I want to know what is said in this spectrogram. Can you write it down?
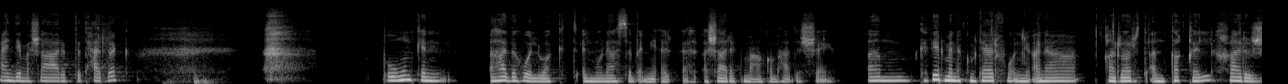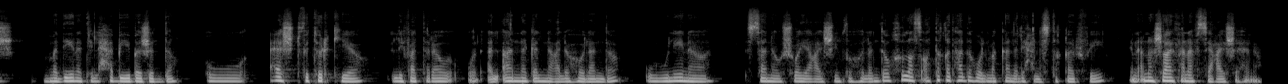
عندي مشاعر بتتحرك. وممكن هذا هو الوقت المناسب أني أشارك معكم هذا الشيء. أم كثير منكم تعرفوا أني أنا قررت أنتقل خارج مدينتي الحبيبة جدة وعشت في تركيا لفترة والآن نقلنا على هولندا ولينا سنة وشوية عايشين في هولندا. وخلص أعتقد هذا هو المكان اللي حنستقر فيه. يعني أنا شايفة نفسي عايشة هنا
